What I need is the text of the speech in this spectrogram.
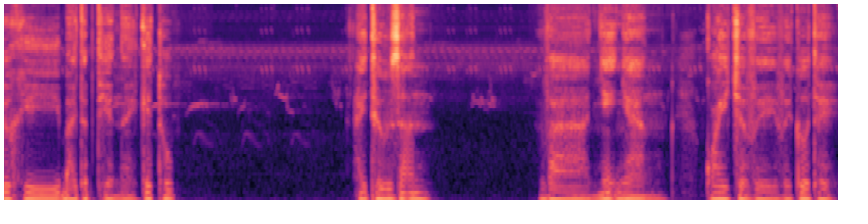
Trước khi bài tập thiền này kết thúc, hãy thư giãn và nhẹ nhàng quay trở về với cơ thể.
